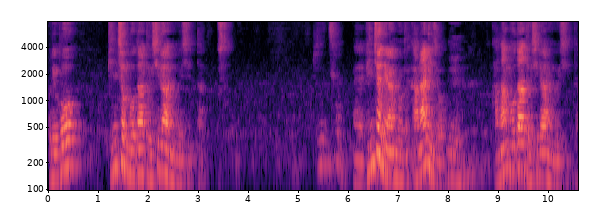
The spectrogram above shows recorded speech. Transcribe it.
그리고 빈천보다 더 싫어하는 것이 있다. 빈천. 예, 빈천이라는 것도 가난이죠. 네. 가난보다 더 싫어하는 것이 있다.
